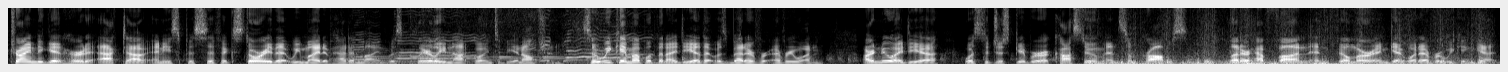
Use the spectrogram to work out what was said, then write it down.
Trying to get her to act out any specific story that we might have had in mind was clearly not going to be an option. So we came up with an idea that was better for everyone. Our new idea was to just give her a costume and some props, let her have fun and film her and get whatever we can get.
